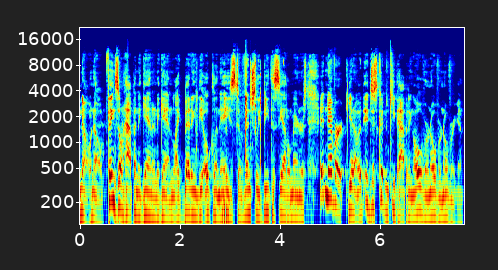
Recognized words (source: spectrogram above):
No, no. Things don't happen again and again, like betting the Oakland A's to eventually beat the Seattle Mariners. It never, you know, it, it just couldn't keep happening over and over and over again.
